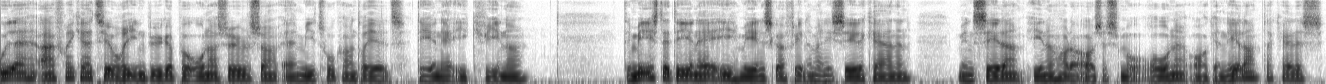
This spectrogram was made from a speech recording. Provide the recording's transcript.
Ud af Afrika-teorien bygger på undersøgelser af mitokondrielt DNA i kvinder. Det meste DNA i mennesker finder man i cellekernen, men celler indeholder også små runde organeller, der kaldes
